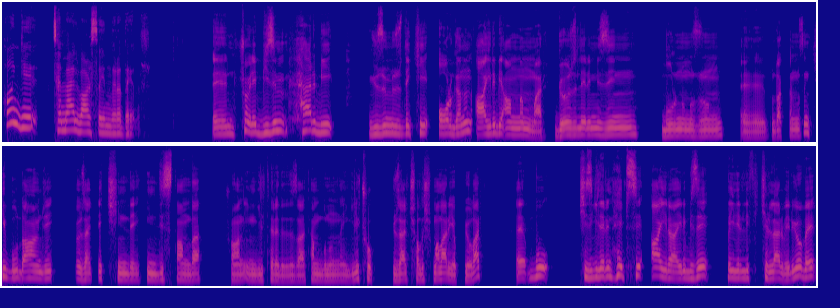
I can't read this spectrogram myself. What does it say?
hangi temel varsayımlara dayanır? Ee, şöyle bizim her bir yüzümüzdeki organın ayrı bir anlamı var. Gözlerimizin, burnumuzun, e, dudaklarımızın ki bu daha önce özellikle Çin'de, Hindistan'da, şu an İngiltere'de de zaten bununla ilgili çok güzel çalışmalar yapıyorlar. E, bu çizgilerin hepsi ayrı ayrı bize belirli fikirler veriyor ve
